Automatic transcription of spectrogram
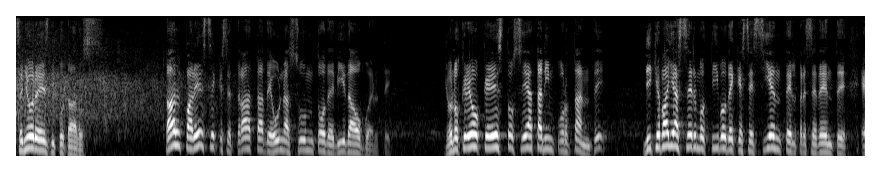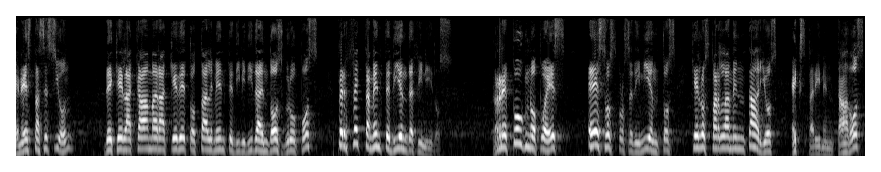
Señores diputados, tal parece que se trata de un asunto de vida o muerte. Yo no creo que esto sea tan importante, ni que vaya a ser motivo de que se siente el precedente en esta sesión, de que la Cámara quede totalmente dividida en dos grupos perfectamente bien definidos. Repugno, pues, esos procedimientos que los parlamentarios experimentados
